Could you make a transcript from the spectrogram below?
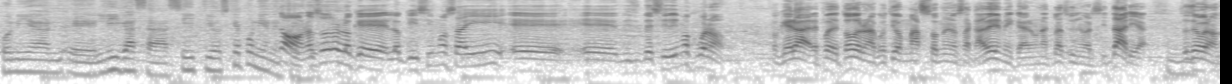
Ponían eh, ligas a sitios? ¿Qué ponían? En no, nosotros lo que, lo que hicimos ahí, eh, eh, decidimos, bueno, porque era, después de todo era una cuestión más o menos académica, era una clase universitaria. Entonces, bueno,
